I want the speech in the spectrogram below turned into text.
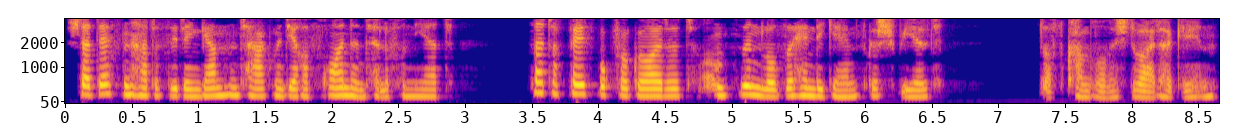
Stattdessen hatte sie den ganzen Tag mit ihrer Freundin telefoniert, Zeit auf Facebook vergeudet und sinnlose Handygames gespielt. Das kann so nicht weitergehen,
